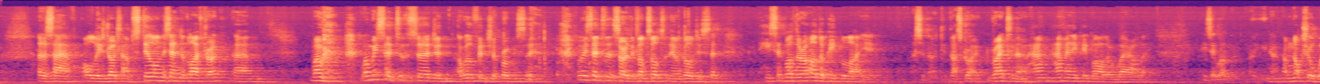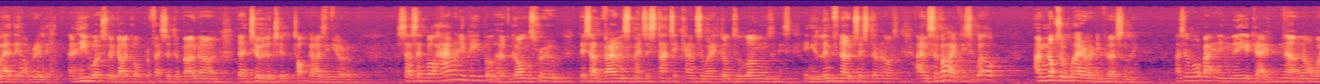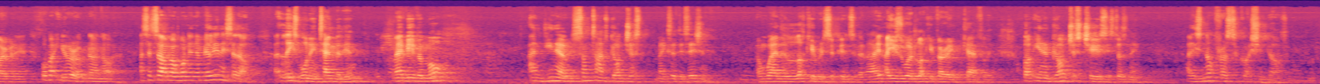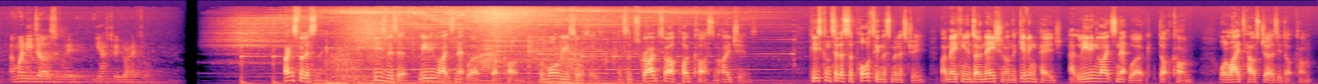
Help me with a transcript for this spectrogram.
as I say, I have all these drugs. I'm still on this end of life drug. Um, when we, when we said to the surgeon, I will finish, I promise. when we said to the, sorry, the consultant, the oncologist said, he said, well, there are other people like you. I said, that's great. Great to know. How, how many people are there and where are they? He said, well, you know, I'm not sure where they are really. And he works with a guy called Professor De Bono, and they're two of the two top guys in Europe. So I said, well, how many people have gone through this advanced metastatic cancer where it's gone to lungs and it's in your lymph node system and all this, and survived? He said, well, I'm not aware of any personally. I said, what about in the UK? No, not aware of any. What about Europe? No, not. I said, so I'm a one in a million? He said, oh, at least one in 10 million, maybe even more. And you know, sometimes God just makes a decision. And we're the lucky recipients of it. I, I use the word lucky very carefully. But you know, God just chooses, doesn't he? And it's not for us to question God. And when he does, we, you have to be grateful. Thanks for listening. Please visit leadinglightsnetwork.com for more resources and subscribe to our podcast on iTunes. Please consider supporting this ministry by making a donation on the giving page at leadinglightsnetwork.com or lighthousejersey.com.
